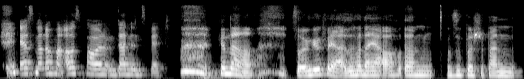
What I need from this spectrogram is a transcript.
Erstmal nochmal auspowern und dann ins Bett. Genau, so ungefähr. Also von daher auch ähm, super spannend.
